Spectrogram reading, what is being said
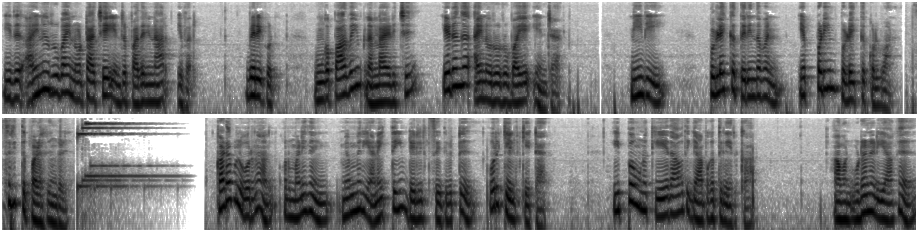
இது ஐநூறு ரூபாய் நோட்டாச்சே என்று பதறினார் இவர். Very good. உங்கள் பார்வையும் நல்லாயிடுச்சு. எடுங்க ஐநூறு ரூபாயை என்றார். நீதி பிழைக்க தெரிந்தவன் எப்படியும் பிழைத்துக் கொள்வான். சிரித்து பழகுங்கள். கடவுள் ஒரு நாள் ஒரு மனிதனின் மெமரி அனைத்தையும் டெலீட் செய்துவிட்டு ஒரு கேள்வி கேட்டார். இப்போ உனக்கு ஏதாவது ஞாபகத்தில் இருக்கா? அவன் உடனடியாக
